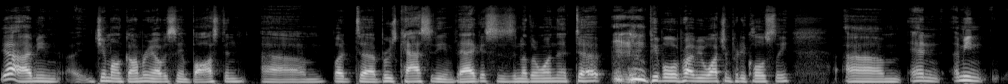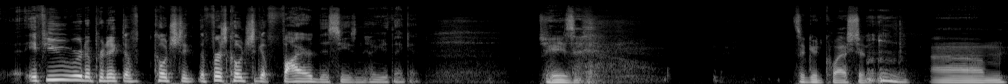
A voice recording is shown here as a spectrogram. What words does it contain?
Yeah, I mean uh, Jim Montgomery, obviously in Boston, um, but uh, Bruce Cassidy in Vegas is another one that uh, people will probably be watching pretty closely. Um, and I mean, if you were to predict a coach, to, the first coach to get fired this season, who are you thinking? Jeez, it's a good question. um,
